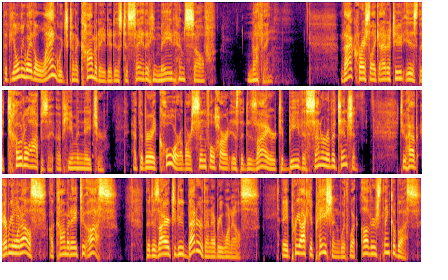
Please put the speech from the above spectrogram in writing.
that the only way the language can accommodate it is to say that he made himself nothing. That Christ like attitude is the total opposite of human nature. At the very core of our sinful heart is the desire to be the center of attention, to have everyone else accommodate to us, the desire to do better than everyone else, a preoccupation with what others think of us.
